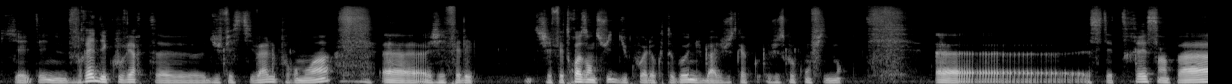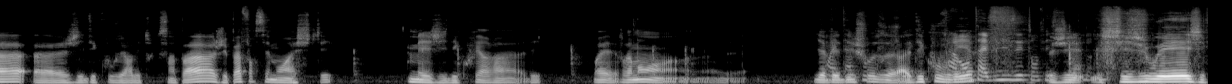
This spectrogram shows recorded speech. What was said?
qui a été une vraie découverte euh, du festival pour moi. Euh, j'ai fait les j'ai fait trois ans de suite du coup à l'Octogone bah, jusqu'à jusqu'au confinement. Euh, c'était très sympa. Euh, j'ai découvert des trucs sympas. J'ai pas forcément acheté, mais j'ai découvert euh, des ouais vraiment il y avait Ouais, des choses à découvrir. J'ai j'ai joué, j'ai-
